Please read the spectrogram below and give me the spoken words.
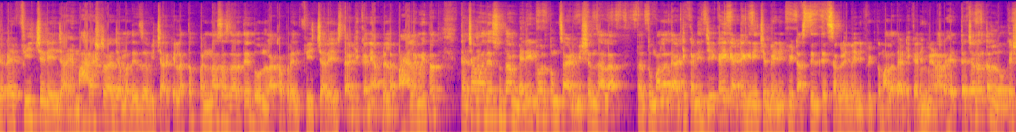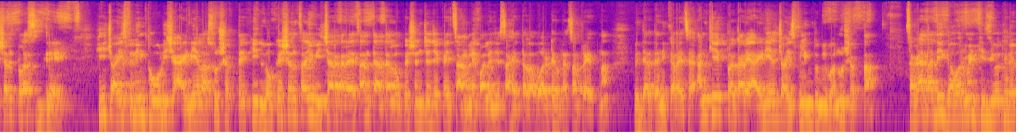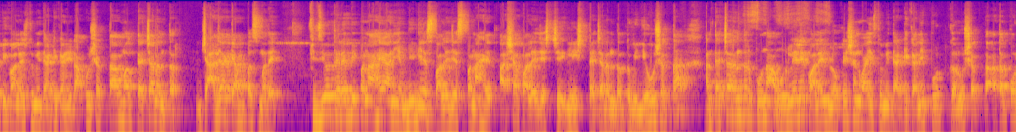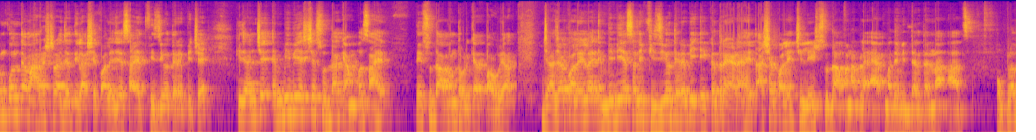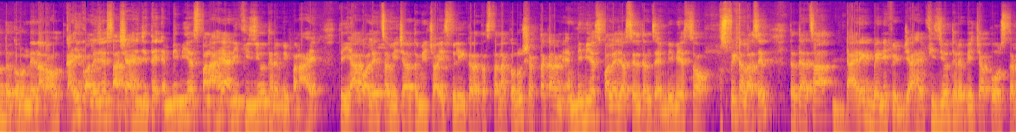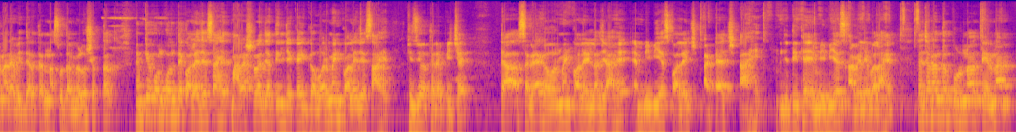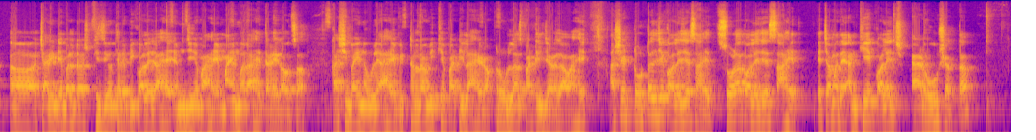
ज्या काही फीजची रेंज आहे महाराष्ट्र राज्यामध्ये जर विचार केला तर पन्नास हजार ते दोन लाखापर्यंत फीजच्या रेंज त्या ठिकाणी आपल्याला पाहायला मिळतात. त्याच्यामध्ये सुद्धा मेरिटवर तुमचं ॲडमिशन झालं तर तुम्हाला त्या ठिकाणी जे काही कॅटेगरीचे बेनिफिट असतील ते सगळे बेनिफिट तुम्हाला त्या ठिकाणी मिळणार आहेत. त्याच्यानंतर लोकेशन प्लस ग्रेड ही चॉईस फिलिंग थोडीशी आयडियल असू शकते की लोकेशनचाही विचार करायचा आणि त्या त्या लोकेशनचे जे काही चांगले कॉलेजेस आहेत त्याला वर ठेवण्याचा प्रयत्न विद्यार्थ्यांनी करायचा आहे. आणखी एक प्रकारे आयडियल चॉईस फिलिंग तुम्ही बनवू शकता. सगळ्यात आधी गव्हर्नमेंट फिजिओथेरपी कॉलेज तुम्ही त्या ठिकाणी टाकू शकता. मग त्याच्यानंतर ज्या ज्या कॅम्पसमध्ये फिजिओथेरपी पण आहे आणि M B B S colleges पण आहेत अशा कॉलेजेसची लिस्ट त्याच्यानंतर तुम्ही घेऊ शकता. आणि त्याच्यानंतर पुन्हा उरलेले कॉलेज लोकेशन वाईज तुम्ही त्या ठिकाणी पुट करू शकता. आता कोणकोणत्या महाराष्ट्र राज्यातील असे कॉलेजेस आहेत फिजिओथेरपीचे की ज्यांचे एम बी बी एसचे सुद्धा कॅम्पस आहेत? ते सुद्धा आपण थोडक्यात पाहूया. ज्या ज्या कॉलेजला एम बी बी एस आणि फिजिओथेरपी एकत्र ॲड आहेत अशा कॉलेजची लिस्ट सुद्धा आपण आपल्या ॲपमध्ये विद्यार्थ्यांना आज उपलब्ध करून देणार आहोत. काही कॉलेजेस असे आहेत जिथे एम बी बी एस पण आहे आणि फिजिओथेरपी पण आहे. तर या कॉलेजचा विचार तुम्ही चॉईस फिलिंग करत असताना करू शकता. कारण M B B S college असेल त्यांचं एम बी बी एसचं हॉस्पिटल असेल तर त्याचा डायरेक्ट बेनिफिट जे आहे फिजिओथेरपीच्या कोर्स करणाऱ्या विद्यार्थ्यांना सुद्धा मिळू शकतात. नेमके कोणकोणते कॉलेजेस आहेत? महाराष्ट्र राज्यातील जे काही गव्हर्नमेंट कॉलेजेस आहेत फिजिओथेरपीचे त्या सगळ्या गव्हर्नमेंट कॉलेजला जे आहे M B B S college attach आहे. म्हणजे तिथे M B B S available आहे. त्याच्यानंतर पूर्ण Terna charitable trust physiotherapy college आहे एम जी एम आहे मायमर आहे तळेगावचं. काशीबाई नवले आहे विठ्ठलराव विखे पाटील आहे डॉक्टर उल्हास पाटील जळगाव आहे. असे टोटल जे कॉलेजेस आहेत सोळा कॉलेजेस आहेत याच्यामध्ये आणखी एक कॉलेज ॲड होऊ शकतं.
